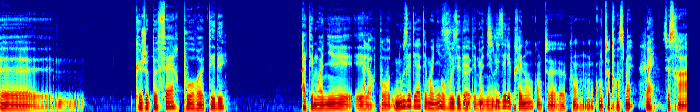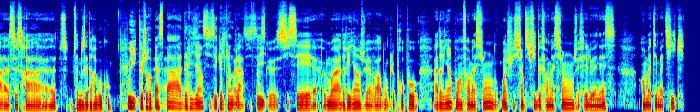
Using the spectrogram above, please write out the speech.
euh, que je peux faire pour t'aider? À témoigner et, Alors, pour nous aider à témoigner, Pour vous aider à témoigner, utiliser les prénoms qu'on te, qu'on, qu'on te transmet. ouais. Ce sera, ce sera, ça nous aidera beaucoup. Oui, que je repasse pas à Adrien si c'est quelqu'un d'autre. Voilà, si parce que si c'est euh, moi, Adrien, je vais avoir donc le propos. Adrien, pour information, donc moi, je suis scientifique de formation, j'ai fait l'ENS en mathématiques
